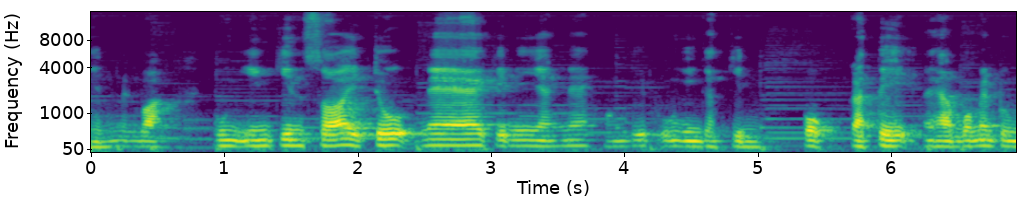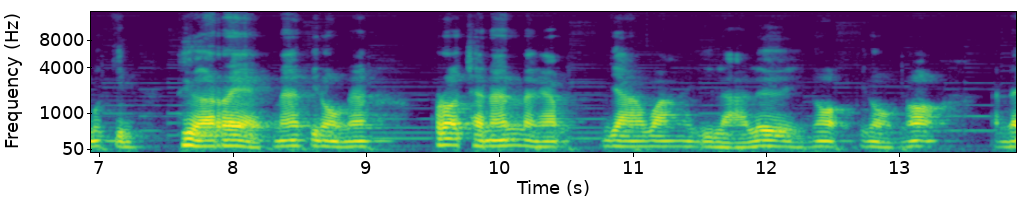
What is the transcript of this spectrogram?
เห็นเป็นว่าอุ้งอิงกินซอยจุแน่กินอียังแน่ของดิบอุ้งอิงก็กินปกตินะครับบ่แม่นเพิ่งมากินเทื่อแรกนะพี่น้องนะ เพราะฉะนั้นนะครับยาว่าอีหลาเลยเนาะพี่น้องเนาะอันใด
